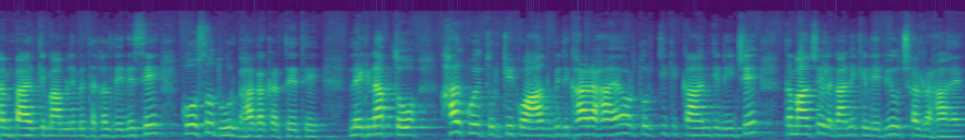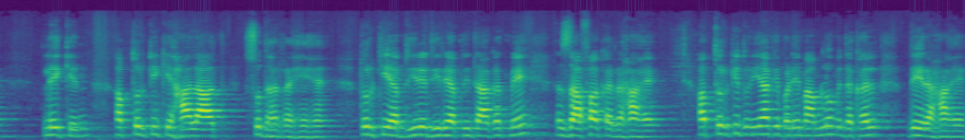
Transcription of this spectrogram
एम्पायर के मामले में दखल देने से कोसों दूर भागा करते थे। लेकिन अब तो हर कोई तुर्की को आँख भी दिखा रहा है और तुर्की के कान के नीचे तमाचे लगाने के लिए भी उछल रहा है। लेकिन अब तुर्की के हालात सुधर रहे हैं। तुर्की अब धीरे धीरे अपनी ताकत में इजाफा कर रहा है। अब तुर्की दुनिया के बड़े मामलों में दखल दे रहा है।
